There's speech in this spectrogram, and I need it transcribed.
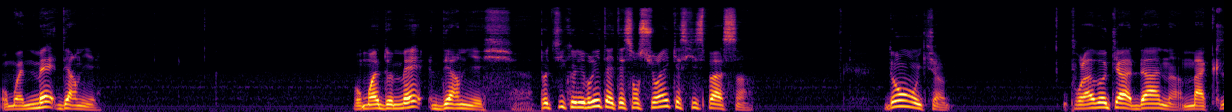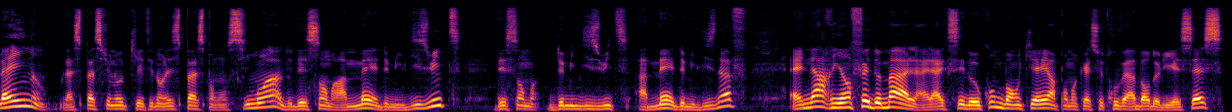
au mois de mai dernier. Au mois de mai dernier. Petit colibri, a été censuré, qu'est-ce qui se passe? Donc, pour l'avocat Dan McLean, la spationaute qui a été dans l'espace pendant six mois, de décembre à mai 2018, décembre 2018 à mai 2019, elle n'a rien fait de mal. Elle a accédé au compte bancaire pendant qu'elle se trouvait à bord de l'ISS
